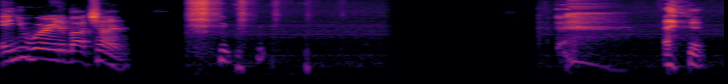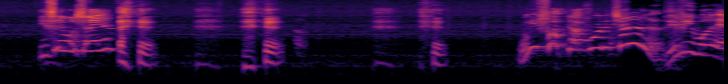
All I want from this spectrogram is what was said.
And you worried about china. You see what i'm saying? We fucked up more than china. If you want to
